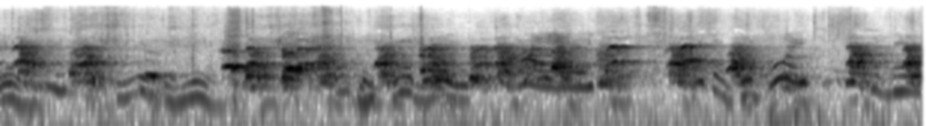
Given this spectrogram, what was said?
That's a good boy.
